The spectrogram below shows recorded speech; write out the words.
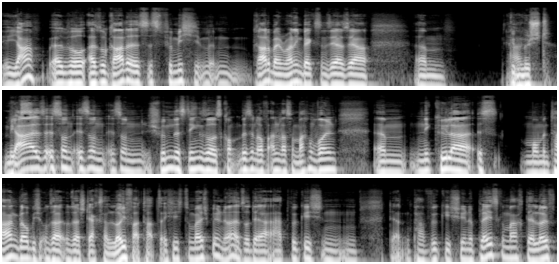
Ja, also, also gerade es ist für mich, gerade bei Running Backs ein sehr, sehr ähm, gemischt. Mix. Ja, es ist so, ein, ist, so ein, ist so ein schwimmendes Ding, so es kommt ein bisschen darauf an, was wir machen wollen. Ähm, Nick Köhler ist momentan, glaube ich, unser, unser stärkster Läufer tatsächlich zum Beispiel. Ne? Also der hat wirklich ein, der hat ein paar wirklich schöne Plays gemacht, der läuft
